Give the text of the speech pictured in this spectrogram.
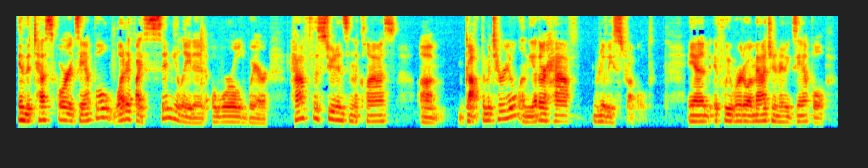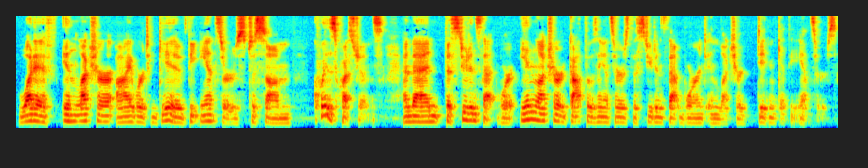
In the test score example, what if I simulated a world where half the students in the class um, got the material and the other half really struggled? And if we were to imagine an example, what if in lecture I were to give the answers to some quiz questions. And then the students that were in lecture got those answers, the students that weren't in lecture didn't get the answers.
